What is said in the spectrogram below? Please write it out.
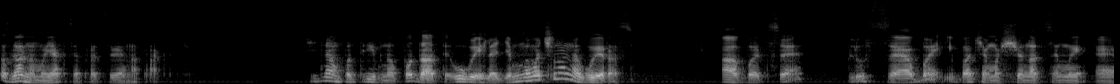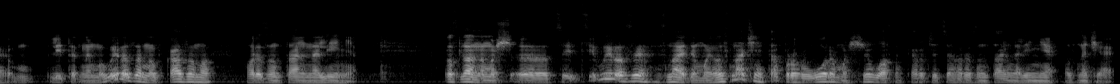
Розглянемо, як це працює на практиці. Значить, Нам потрібно подати у вигляді многочлена вираз ABC плюс CAB, і бачимо, що над цими е, літерними виразами вказано горизонтальна лінія. Розглянемо е, ці, ці вирази, знайдемо його значення та проговоримо, що, власне кажучи, ця горизонтальна лінія означає.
